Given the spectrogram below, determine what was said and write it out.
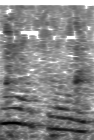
water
